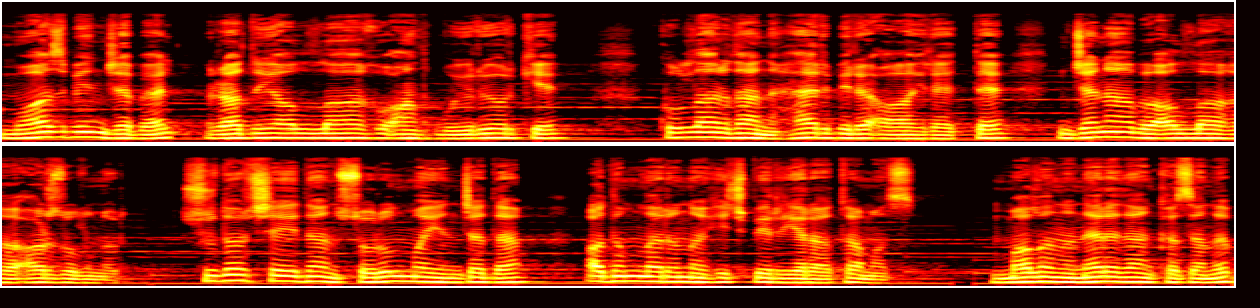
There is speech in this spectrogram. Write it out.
Muaz bin Cebel radıyallahu anh buyuruyor ki, kullardan her biri ahirette Cenabı Allah'a arz olunur. Şu dört şeyden sorulmayınca da adımlarını hiçbir yere atamaz. Malını nereden kazanıp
